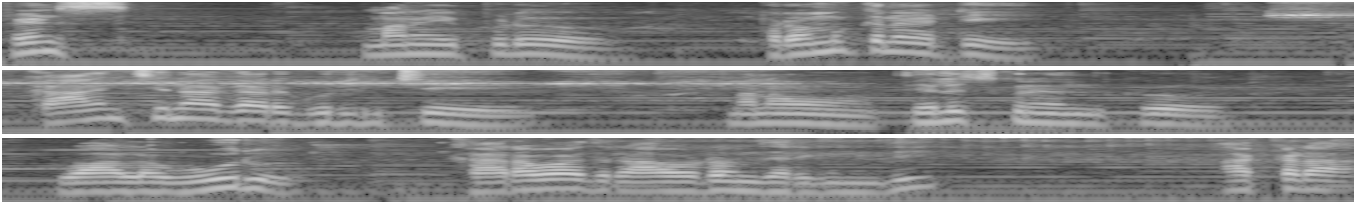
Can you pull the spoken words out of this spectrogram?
ఫ్రెండ్స్ మనం ఇప్పుడు ప్రముఖ నటి కాంచనా గారి గురించి మనం తెలుసుకునేందుకు వాళ్ళ ఊరు కరవాది రావడం జరిగింది. అక్కడ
